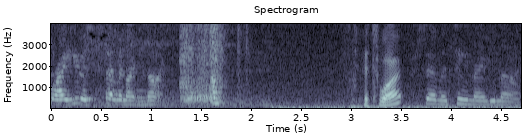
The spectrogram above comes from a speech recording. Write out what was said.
Right here is seven ninety nine. It's what? Seventeen ninety nine.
